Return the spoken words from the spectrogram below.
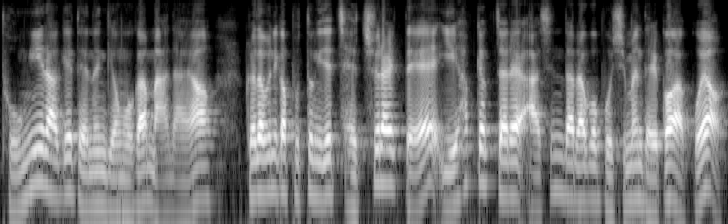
동일하게 되는 경우가 많아요. 그러다 보니까 보통 이제 제출할 때 이 합격자를 아신다라고 보시면 될 것 같고요.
